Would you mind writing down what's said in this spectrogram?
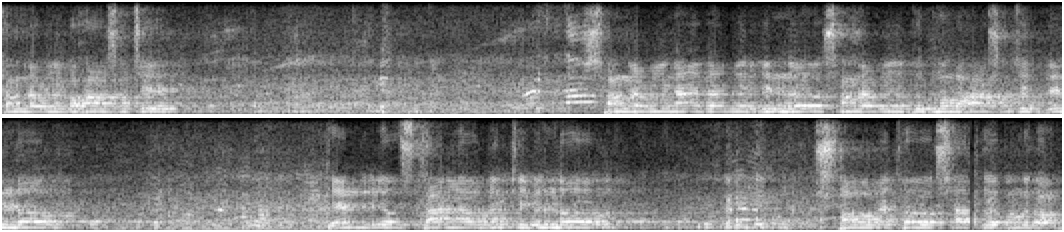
সংগ্রামী মহাসচিব, সংগ্রামী নায়ক আমির বৃন্দ, সংগ্রামী যুগ্ম মহাসচিব বৃন্দ কেন্দ্রীয় স্থানীয় নেতৃবৃন্দ সমবেত সাথী বন্ধুগণ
